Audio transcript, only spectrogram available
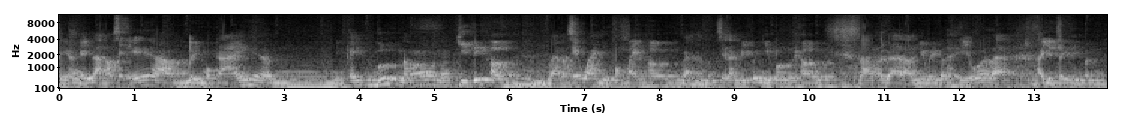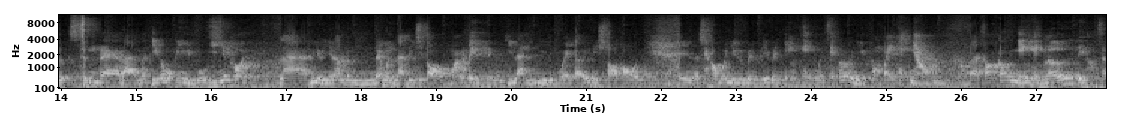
thì anh nghĩ là nó sẽ à, đi một cái những cái bước nó nó chi tiết hơn ừ. và nó sẽ qua nhiều phòng ban hơn và mình sẽ làm việc với nhiều con người hơn là thực ra là như vi có thể hiểu là agency thì mình được sinh ra là nó chỉ có một cái nhiệm vụ duy nhất thôi. Là ví dụ như là mình nếu mình là digital marketing thì mình chỉ làm những gì liên quan tới digital thôi. Thì nó sẽ không có như bên phía bên nhãn hàng mình sẽ có rất là nhiều phòng ban khác nhau. Và có có nhãn hàng lớn thì họ sẽ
